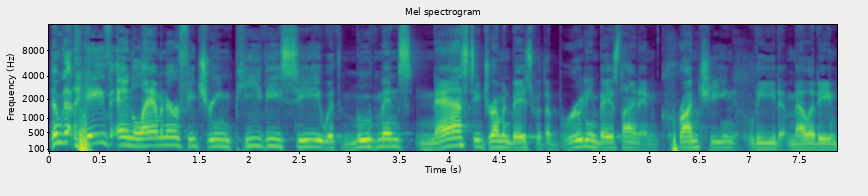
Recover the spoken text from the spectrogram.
Then we've got Have and Laminar featuring PVC with movements, nasty drum and bass with a brooding bass line and crunching lead melody.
